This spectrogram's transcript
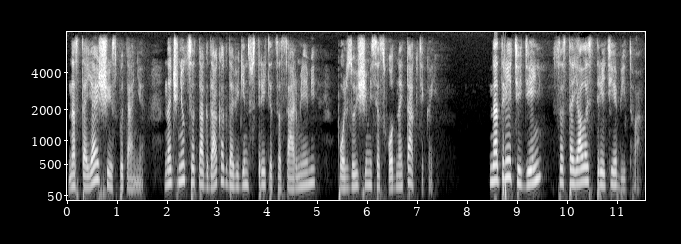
Настоящее испытание начнется тогда, когда Вегин встретится с армиями, пользующимися сходной тактикой. На третий день состоялась третья битва –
